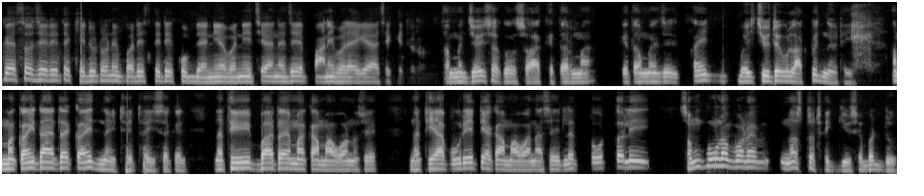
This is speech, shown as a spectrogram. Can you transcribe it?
કહેશો જે રીતે ખેડૂતોની પરિસ્થિતિ ખૂબ દયનીય બની છે અને જે પાણી ભરાઈ ગયા છે ખેડૂતો તમે જોઈ શકો છો આ ખેતરમાં કે તમે જે કંઈ બચ્યું તેવું લાગતું જ નથી. આમાં કંઈ ત્યાં એટલે કંઈ જ નહીં થઈ- શકે. નથી ભાટા એમાં કામ આવવાનું છે નથી આ પૂરે ત્યાં કામ આવવાના છે એટલે ટોટલી સંપૂર્ણપણે નષ્ટ થઈ ગયું છે બધું.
